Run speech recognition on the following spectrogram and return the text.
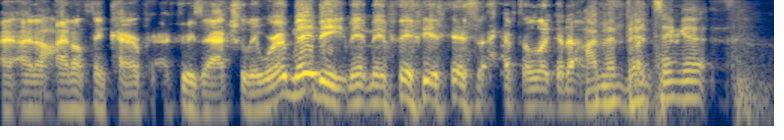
I, I don't. I don't think chiropractic is actually where maybe, maybe maybe it is. I have to look it up. I'm inventing it. I'm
